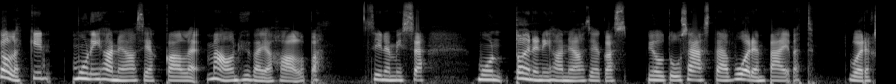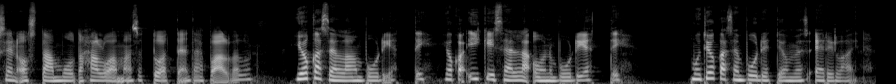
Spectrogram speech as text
jollekin mun ihanne asiakkaalle mä oon hyvä ja halpa. Siinä missä mun toinen ihanne asiakas joutuu säästää vuoden päivät voidakseen ostaa multa haluamansa tuotteen tai palvelun. Jokaisella on budjetti, joka ikisellä on budjetti, mutta jokaisen budjetti on myös erilainen.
